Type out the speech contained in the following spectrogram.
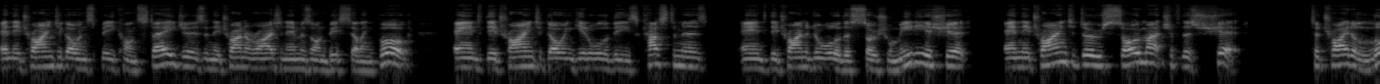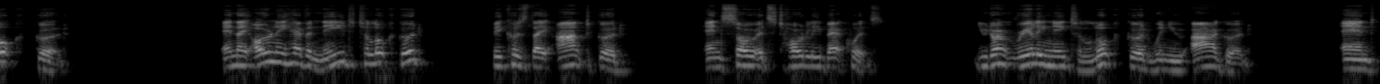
and they're trying to go and speak on stages and they're trying to write an Amazon best-selling book and they're trying to go and get all of these customers and they're trying to do all of this social media shit and they're trying to do so much of this shit to try to look good. And they only have a need to look good because they aren't good. And so it's totally backwards. You don't really need to look good when you are good. And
